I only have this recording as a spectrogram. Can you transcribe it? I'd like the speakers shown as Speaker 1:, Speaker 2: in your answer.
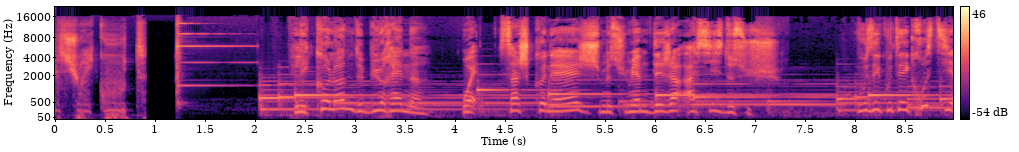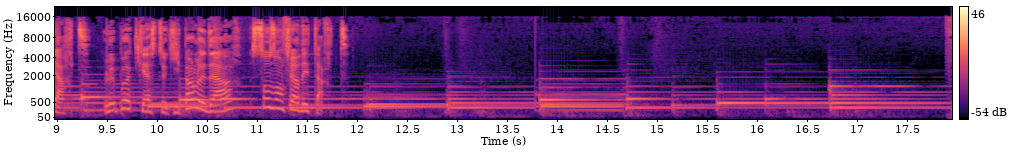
Speaker 1: Sur écoute. Les colonnes de Buren. Ouais, ça je connais, je me suis même déjà assise dessus. Vous écoutez Krusty Art, le podcast qui parle d'art sans en faire des tartes.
